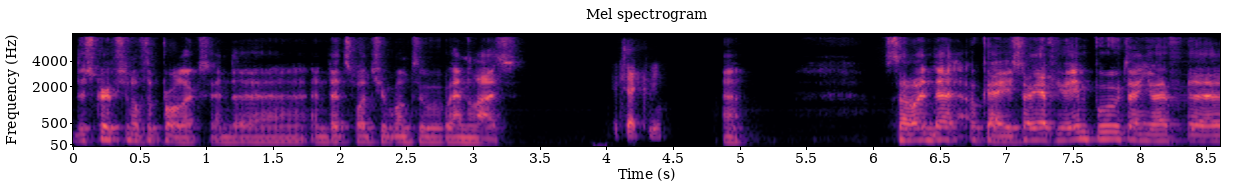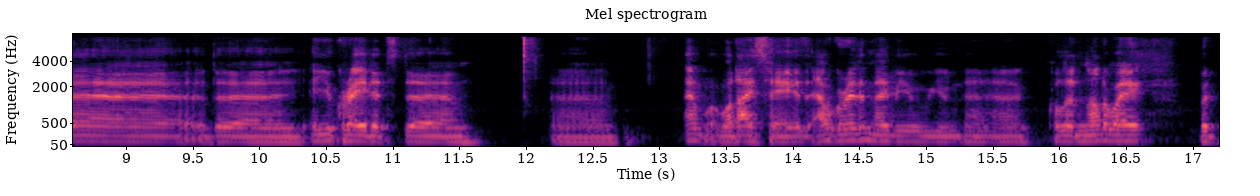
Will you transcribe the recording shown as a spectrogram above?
description of the products and uh, and that's what you want to analyze. Exactly. Yeah. So and that okay, so you have your input and you have the the you created the uh, and what I say is algorithm. Maybe you, you uh, call it another way, but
